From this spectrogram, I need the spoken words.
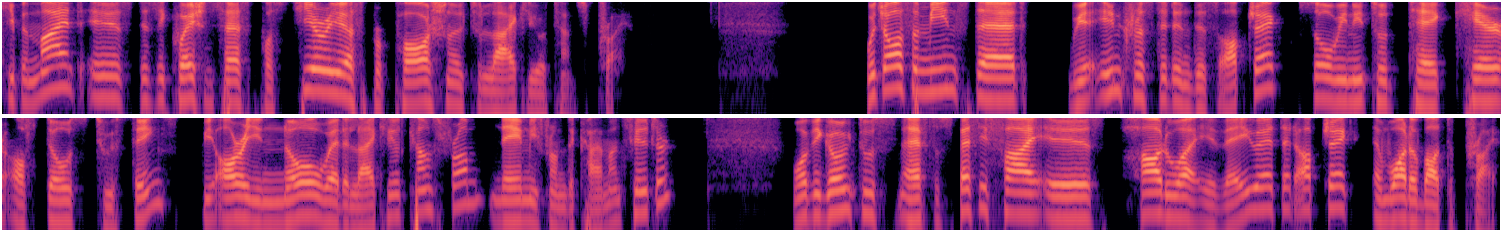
keep in mind is this equation says posterior is proportional to likelihood times prior. Which also means that we are interested in this object, so we need to take care of those two things. We already know where the likelihood comes from, namely from the Kalman filter. What we're going to have to specify is how do I evaluate that object and what about the prior?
